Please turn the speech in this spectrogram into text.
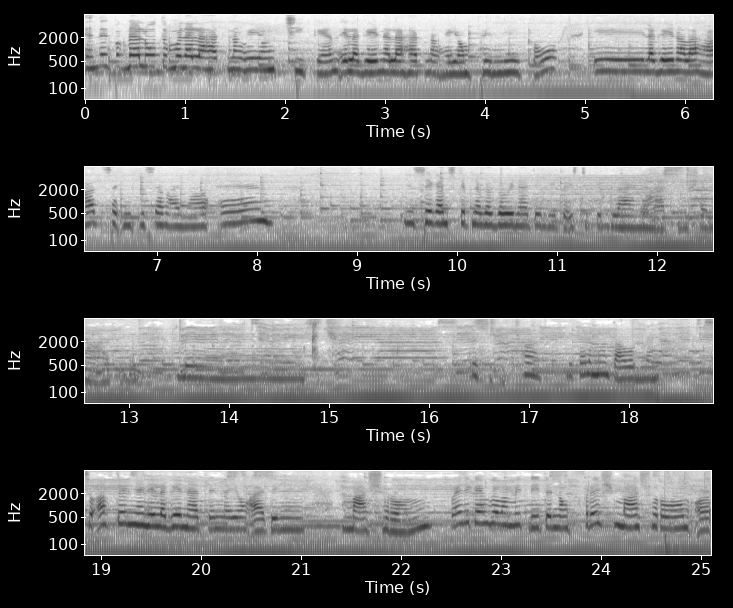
And then, pag naluto mo na lahat ng iyong chicken, ilagay na lahat ng iyong pinito, ilagay na lahat sa isang ano, and yung second step na gagawin natin dito is tipidlahan na natin siya ng ating mix. Hindi ko alam ang tawag nan. So, after niya, nilagay natin na yung ating mushroom. Pwede kayong gumamit dito ng fresh mushroom or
